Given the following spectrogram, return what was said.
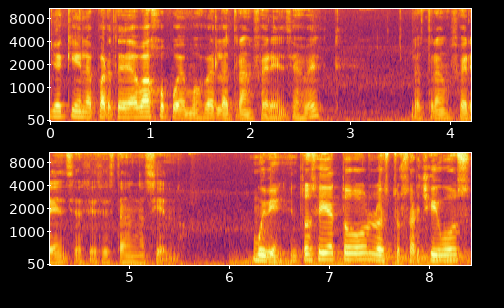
y aquí en la parte de abajo podemos ver las transferencias ¿ves? las transferencias que se están haciendo muy bien entonces ya todos nuestros archivos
